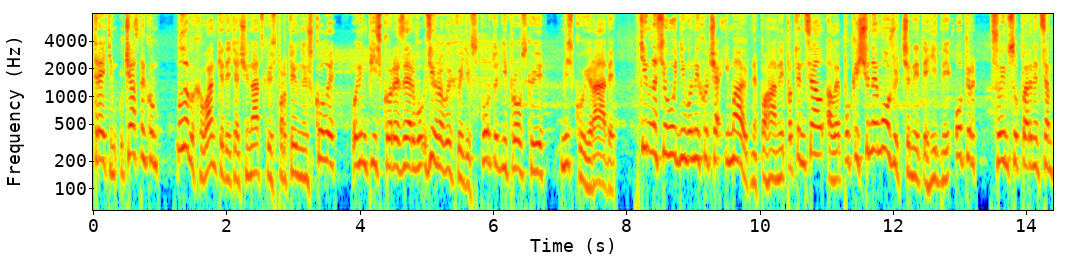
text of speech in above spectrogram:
Третім учасником були вихованки дитячо-юнацької спортивної школи Олімпійського резерву з ігрових видів спорту Дніпровської міської ради. Втім, на сьогодні вони, хоча і мають непоганий потенціал, але поки що не можуть чинити гідний опір своїм суперницям.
